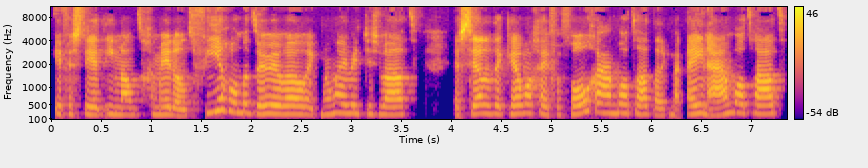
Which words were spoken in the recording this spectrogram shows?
investeert iemand gemiddeld 400 euro. Ik noem eventjes wat. En stel dat ik helemaal geen vervolgaanbod had, dat ik maar één aanbod had.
